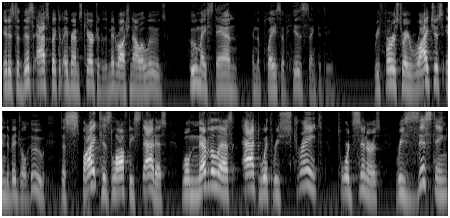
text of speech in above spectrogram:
It is to this aspect of Abraham's character that the Midrash now alludes. Who may stand in the place of his sanctity? Refers to a righteous individual who, despite his lofty status, will nevertheless act with restraint towards sinners, resisting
